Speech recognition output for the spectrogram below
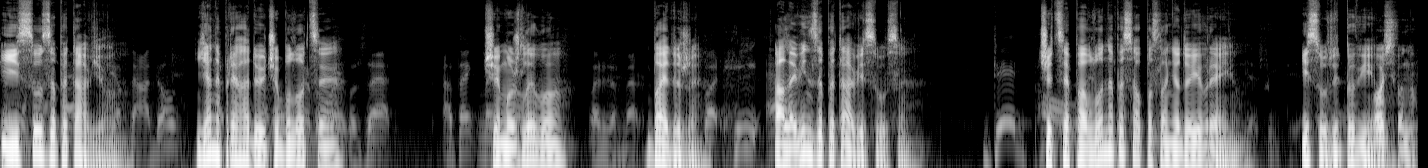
І Ісус запитав його: Я не пригадую, чи було це, чи, можливо, Байдуже. Але він запитав Ісуса, чи це Павло написав послання до євреїв? Ісус відповів: Ось воно.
